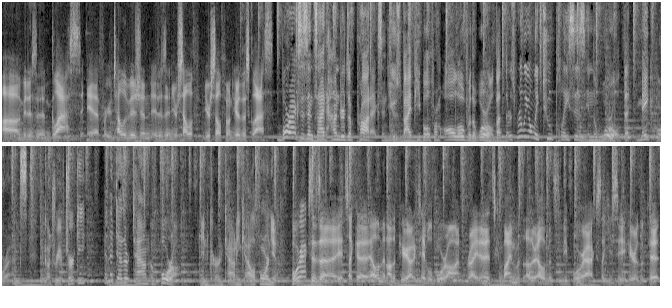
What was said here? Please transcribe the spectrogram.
um, it is in glass uh, for your television, it is in your your cell phone here, this glass. Borax is inside hundreds of products and used by people from all over the world, but there's really only two places in the world that make borax the country of Turkey and the desert town of Boron in Kern County, California. Borax is a, it's like an element on the periodic table boron, right? And it's combined with other elements to be borax, like you see it here in the pit.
